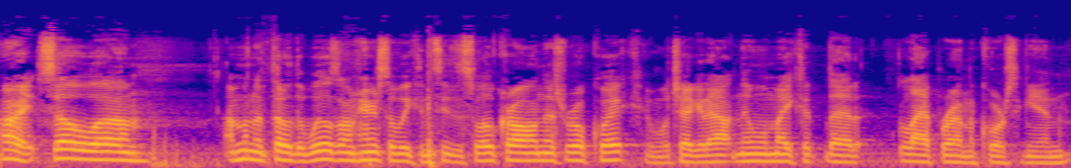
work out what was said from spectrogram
All right, so um, I'm going to throw the wheels on here so we can see the slow crawl on this real quick, and we'll check it out, and then we'll make it that lap around the course again.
